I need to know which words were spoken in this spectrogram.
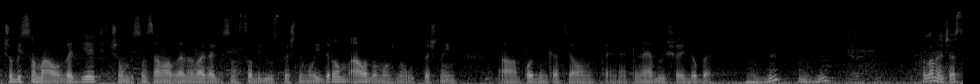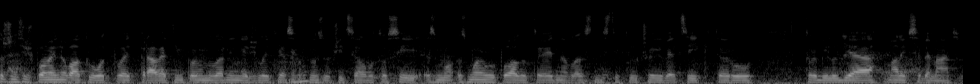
čo by som mal vedieť, čomu by som sa mal venovať, ak by som chcel byť úspešným lídrom, alebo možno úspešným podnikateľom v tej nejakej najbližšej dobe. Uh-huh, uh-huh. Podľa mňa častočne si už pomenoval tú odpoveď práve tým pojmom learning agility a mhm. schopnosť uh-huh. učiť sa, lebo to si z, mo- z môjho pohľadu to je jedna vlastne z tých kľúčových vecí, ktorú, ktorú by ľudia mali v sebe mať.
